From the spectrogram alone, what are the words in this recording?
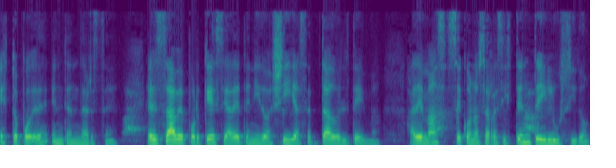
esto puede entenderse. Él sabe por qué se ha detenido allí y aceptado el tema. Además, se conoce resistente y lúcido,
